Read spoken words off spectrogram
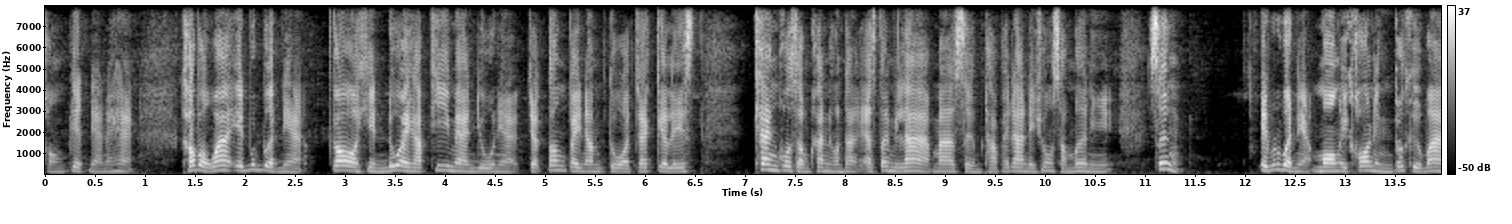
ของอังกฤษเนี่ยนะฮะเขาบอกว่าเอ็ดวูดเบิร์ดเนี่ย ก็เห็นด้วยครับที่แมนยูเนี่ย จะต้องไปนำตัวแจ็คเกลิสแข้งคนสำคัญของทางแอสตันวิลล่ามาเสริมทัพให้ได้ในช่วงซัมเมอร์นี้ ซึ่งเอ็ดวูดเวิร์ดเนี่ยมองอีกข้อหนึ่งก็คือว่า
